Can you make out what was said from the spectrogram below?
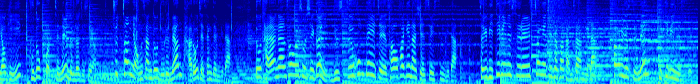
여기 구독 버튼을 눌러주세요. 추천 영상도 누르면 바로 재생됩니다. 또 다양한 서울 소식은 뉴스 홈페이지에서 확인하실 수 있습니다. 저희 BTV 뉴스를 시청해주셔서 감사합니다. 서울 뉴스는 BTV 뉴스.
